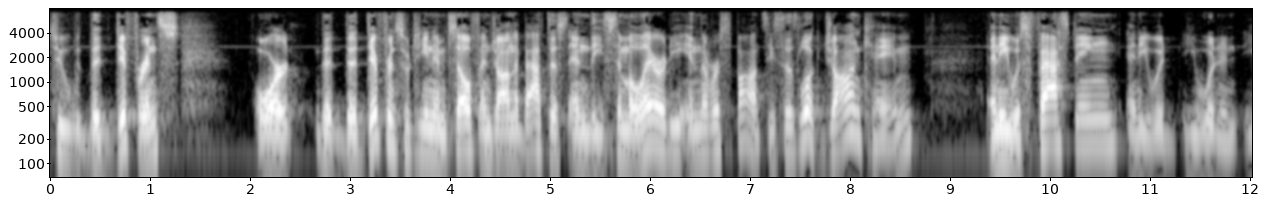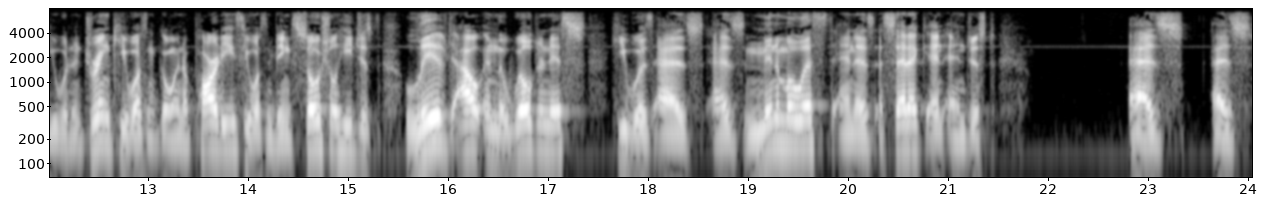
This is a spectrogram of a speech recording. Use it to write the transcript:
to the difference or the, the difference between himself and John the Baptist and the similarity in the response. He says, Look, John came and he was fasting and he would he wouldn't he wouldn't drink he wasn't going to parties he wasn't being social he just lived out in the wilderness he was as as minimalist and as ascetic and and just as as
